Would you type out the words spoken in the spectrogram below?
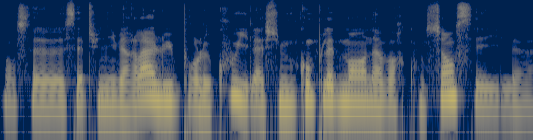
dans ce, cet univers-là. Lui, pour le coup, il assume complètement en avoir conscience et il. Euh,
